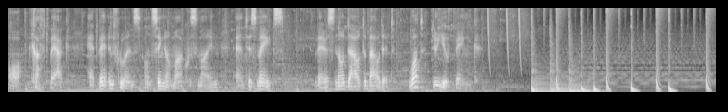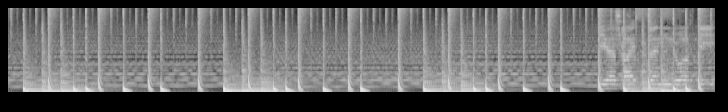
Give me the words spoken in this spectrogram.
or Kraftwerk had their influence on singer Marcus Meyn and his mates. There's no doubt about it. What do you think? Wir schreiten durch die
